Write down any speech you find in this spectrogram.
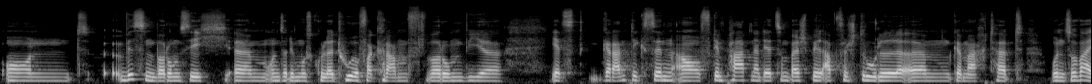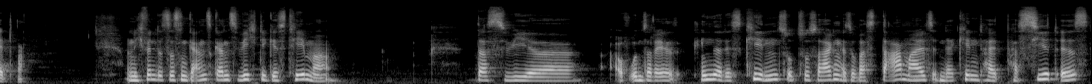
und wissen, warum sich ähm, unsere Muskulatur verkrampft, warum wir jetzt grantig sind auf den Partner, der zum Beispiel Apfelstrudel ähm, gemacht hat und so weiter. Und ich finde, das ist ein ganz, ganz wichtiges Thema, dass wir auf unser inneres Kind sozusagen, also was damals in der Kindheit passiert ist,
